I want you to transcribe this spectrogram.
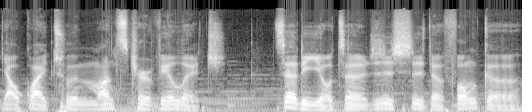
妖怪村 （Monster Village），这里有着日式的风格。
